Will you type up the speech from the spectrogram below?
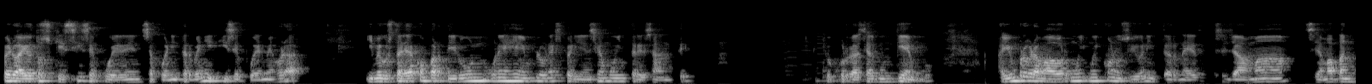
pero hay otros que sí se pueden, se pueden intervenir y se pueden mejorar. Y me gustaría compartir un, un ejemplo, una experiencia muy interesante que ocurrió hace algún tiempo. Hay un programador muy, muy conocido en Internet, se llama, se llama Van.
